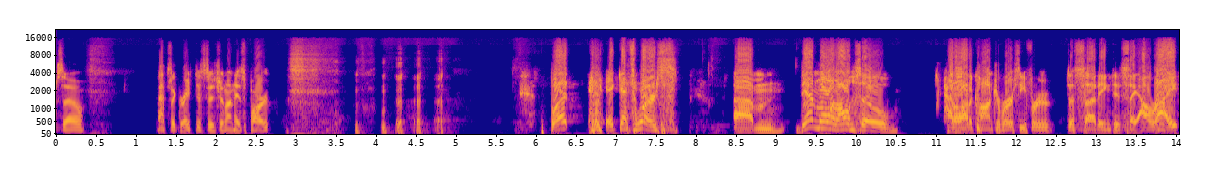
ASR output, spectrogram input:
So that's a great decision on his part. but it gets worse. Um, Dan Mullen also had a lot of controversy for deciding to say outright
